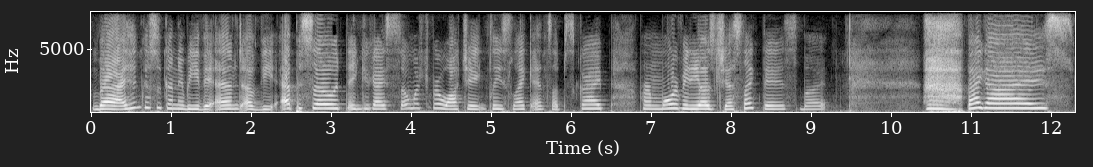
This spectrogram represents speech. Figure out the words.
But I think this is going to be the end of the episode. Thank you guys so much for watching. Please like and subscribe for more videos just like this. But bye, guys.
